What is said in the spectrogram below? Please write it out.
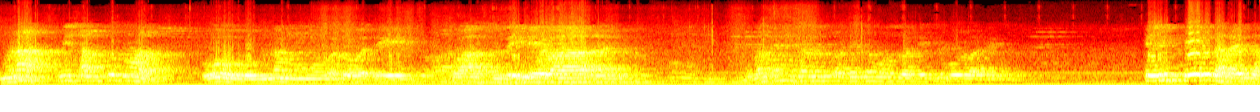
म्हणा मी सांगतो तुम्हाला. ओम नमो भगवते वासुदेवा मुलांना वाटायचं म्हणून वाटायची गोड वाटायचं. त्याची फेर घालायचा.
